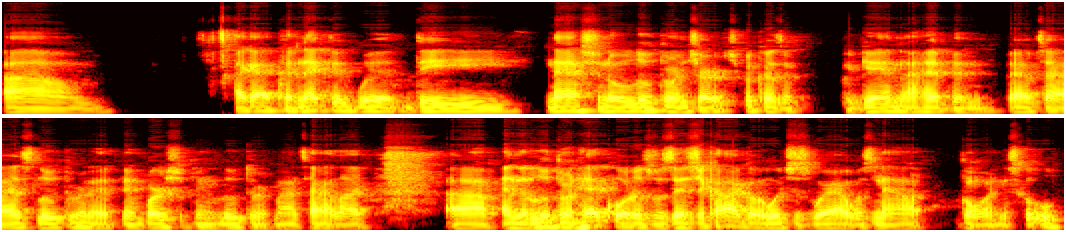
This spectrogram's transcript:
I got connected with the National Lutheran Church because again, I had been baptized Lutheran. I had been worshiping Lutheran my entire life. Uh, and the Lutheran headquarters was in Chicago, which is where I was now going to school.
